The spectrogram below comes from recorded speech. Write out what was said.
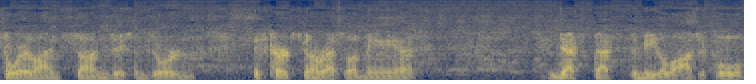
storyline son, Jason Jordan. if Kurt's going to wrestle at Mania, that's that's to me the logical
